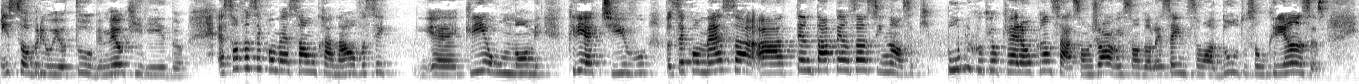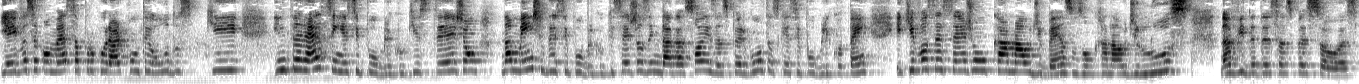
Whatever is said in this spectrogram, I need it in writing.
E sobre o YouTube, meu querido, é só você começar um canal, você é, cria um nome criativo, você começa a tentar pensar assim, nossa, que público que eu quero alcançar? São jovens, são adolescentes, são adultos, são crianças? E aí você começa a procurar conteúdos que interessem esse público, que estejam na mente desse público, que sejam as indagações, as perguntas que esse público tem e que você seja um canal de bênçãos, um canal de luz na vida dessas pessoas.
